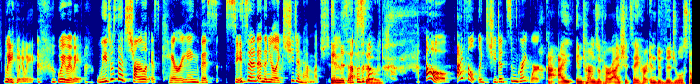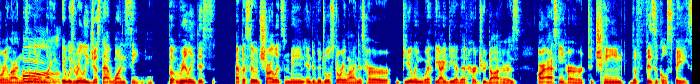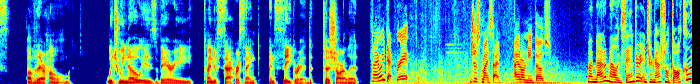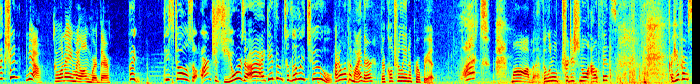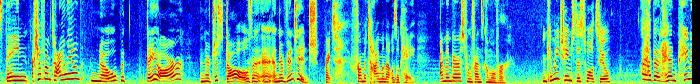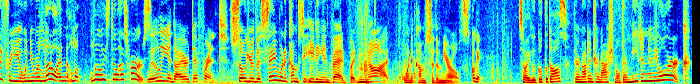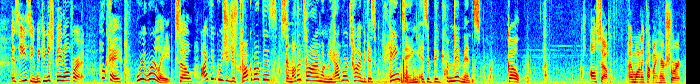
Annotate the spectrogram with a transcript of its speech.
Wait, wait, wait. Wait, wait, wait. We just said Charlotte is carrying this season, and then you're like, she didn't have much to do In this episode. oh, I felt like she did some great work. I, I, in terms of her, I should say her individual storyline was a little Mm. light. It was really just that one scene. But really, this episode, Charlotte's main individual storyline is her dealing with the idea that her two daughters are asking her to change the physical space of their home, which we know is very kind of sacrosanct and sacred to Charlotte. Can I redecorate? Just my side. I don't need those. My Madame Alexander International Doll Collection? Yeah, I want to hang my longboard there. But these dolls aren't just yours. I, I gave them to Lily too. I don't want them either. They're culturally inappropriate. What? Mom, the little traditional outfits. Are you from Spain? Are you from Thailand? No, but they are. And they're just dolls and, and, and they're vintage. Right, from a time when that was okay. I'm embarrassed when friends come over. And can we change this wall too? I had that hand painted for you when you were little, and look, Lily still has hers. Lily and I are different. So you're the same when it comes to eating in bed, but not when it comes to the murals. Okay, so I googled the dolls. They're not international, they're made in New York. It's easy. We can just paint over it. Okay, we, we're late, so I think we should just talk about this some other time when we have more time because painting is a big commitment. Go. Also, I want to cut my hair short.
